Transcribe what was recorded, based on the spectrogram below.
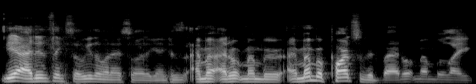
Yeah, I didn't think so either when I saw it again because I I don't remember. I remember parts of it, but I don't remember like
